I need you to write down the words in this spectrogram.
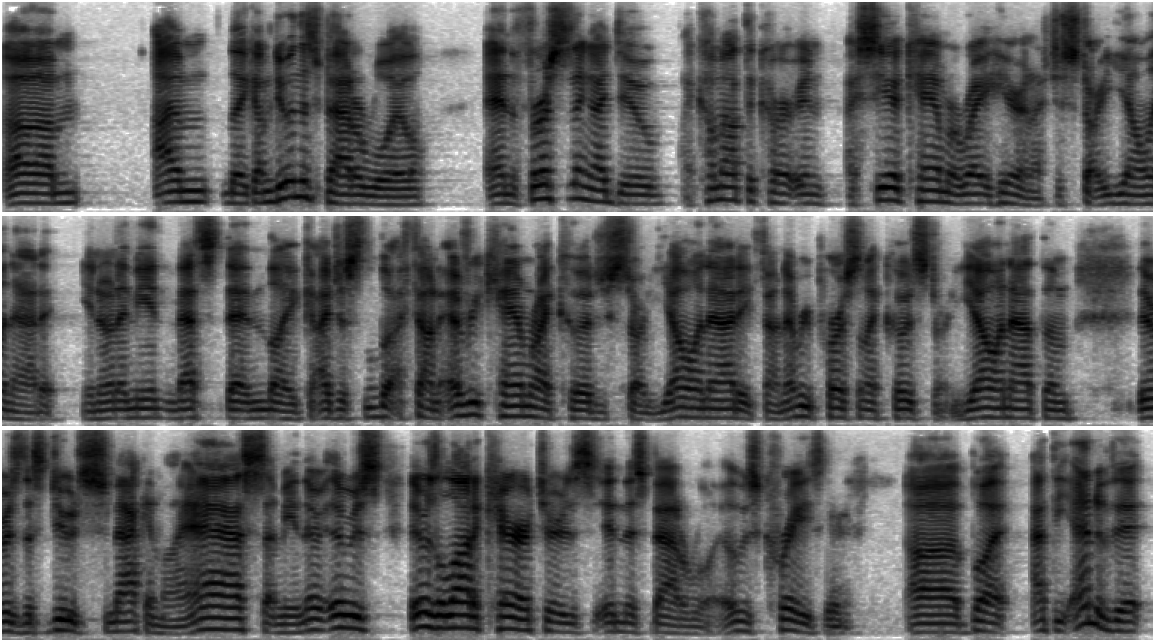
um, I'm like I'm doing this battle royal, and the first thing I do, I come out the curtain, I see a camera right here, and I just start yelling at it. You know what I mean? And that's then like I just I found every camera I could, just started yelling at it. Found every person I could, started yelling at them. There was this dude smacking my ass. I mean, there there was there was a lot of characters in this battle royal. It was crazy. Uh, but at the end of it,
